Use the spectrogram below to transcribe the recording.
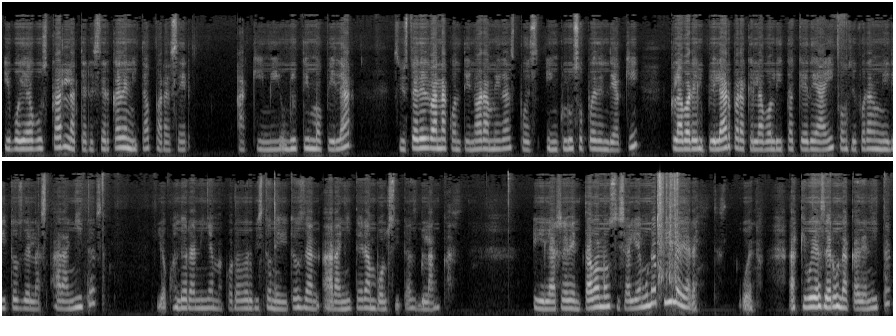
y voy a buscar la tercera cadenita para hacer aquí mi último pilar. Si ustedes van a continuar amigas pues incluso pueden de aquí clavar el pilar para que la bolita quede ahí como si fueran niditos de las arañitas. Yo cuando era niña me acuerdo haber visto niditos de arañita eran bolsitas blancas y las reventábamos y salían una pila de arañitas bueno aquí voy a hacer una cadenita.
